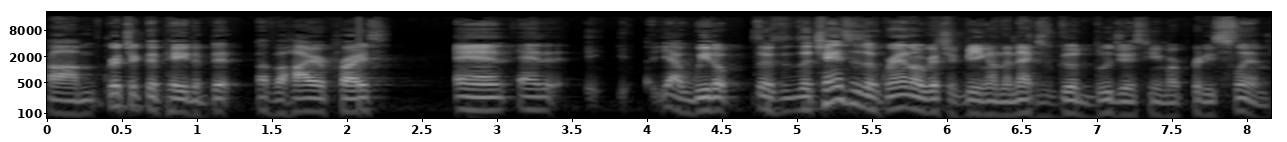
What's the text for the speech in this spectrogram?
Um, Grichuk, they paid a bit of a higher price, and and yeah, we don't. The chances of Grandal Grichuk being on the next good Blue Jays team are pretty slim.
